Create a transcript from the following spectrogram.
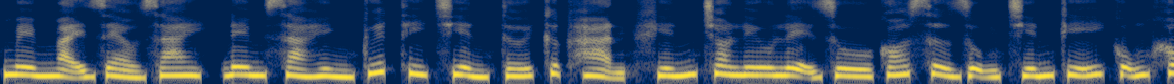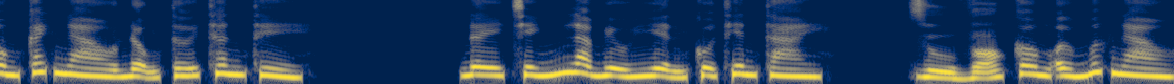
mềm mại dẻo dai, đêm xà hình quyết thi triển tới cực hạn khiến cho lưu lệ dù có sử dụng chiến kỹ cũng không cách nào động tới thân thể. Đây chính là biểu hiện của thiên tài. Dù võ công ở mức nào,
